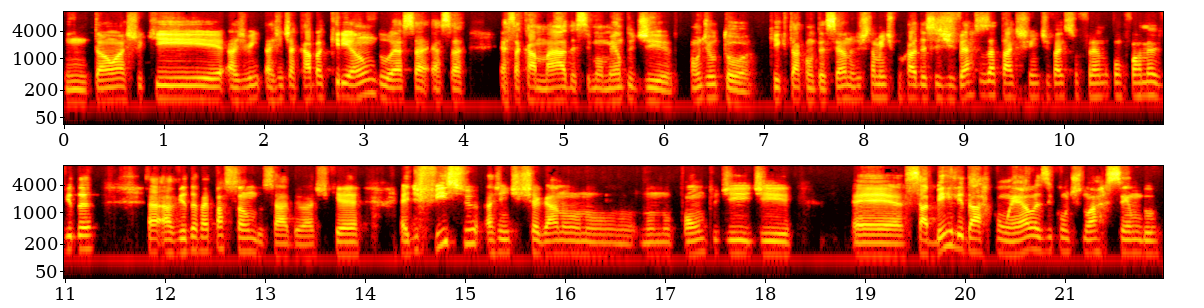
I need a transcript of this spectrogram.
Então, acho que a gente acaba criando essa, essa, essa camada, esse momento de onde eu estou, o que está acontecendo, justamente por causa desses diversos ataques que a gente vai sofrendo conforme a vida, a, a vida vai passando, sabe? Eu acho que é, é difícil a gente chegar no, no, no ponto de, de é, saber lidar com elas e continuar sendo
